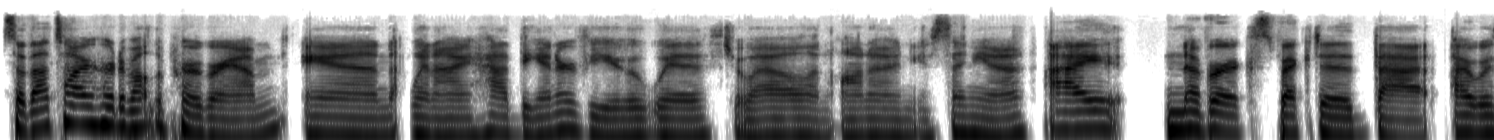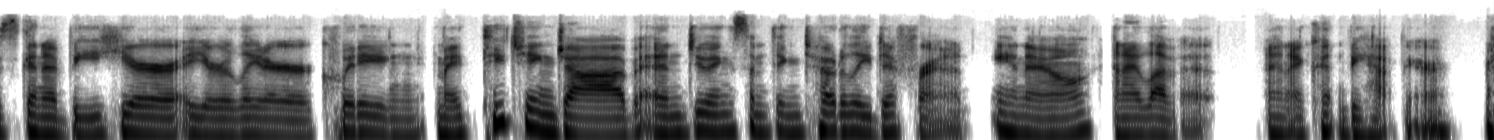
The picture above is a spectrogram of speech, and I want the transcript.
So that's how I heard about the program. And when I had the interview with Joelle and Anna and Yesenia, I never expected that I was going to be here a year later, quitting my teaching job and doing something totally different, you know, and I love it. And I couldn't be happier.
